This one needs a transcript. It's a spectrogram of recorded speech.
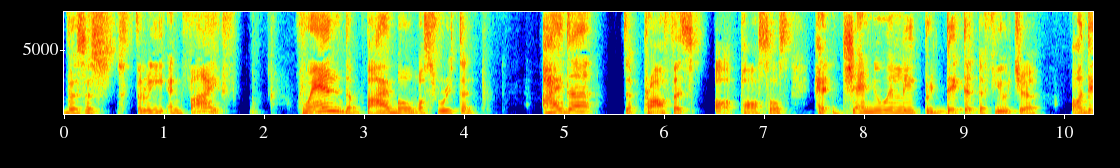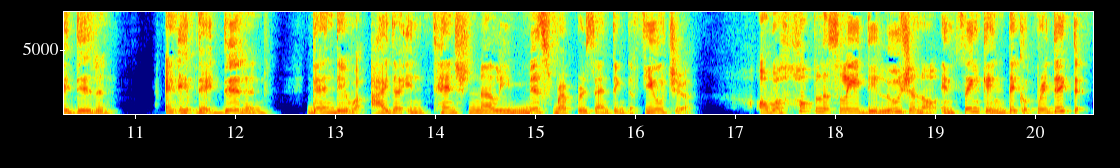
verses 3 and 5. When the Bible was written, either the prophets or apostles had genuinely predicted the future or they didn't. And if they didn't, then they were either intentionally misrepresenting the future or were hopelessly delusional in thinking they could predict it.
